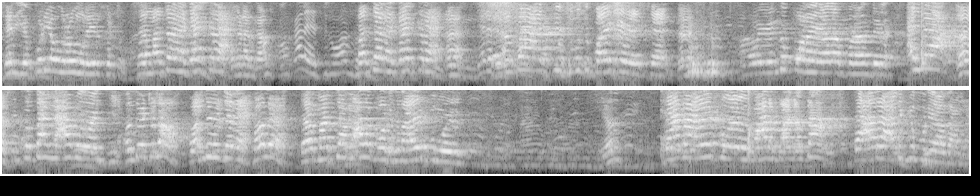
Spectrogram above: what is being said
சரி எப்படியோ உறவு முறை இருக்கட்டும். மச்சான கேட்கிறேன் இருக்கான் மச்சான கேட்கிறேன் நான் அடிச்சு சுத்து பழக்க வச்சிட்டேன் அவன் எங்க போனா ஏதா போனான்னு தெரியல. ஐயா இப்பதான் ஞாபகம் வந்துச்சு. வந்து விட்டலா வந்து விட்டதே மச்சான் மாலை போட்டுக்கணும் ஐயப்பன் கோயிலுக்கு கோயிலுக்கு மாலை போட்டதான் யாரும் அடிக்க முடியாதாங்க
